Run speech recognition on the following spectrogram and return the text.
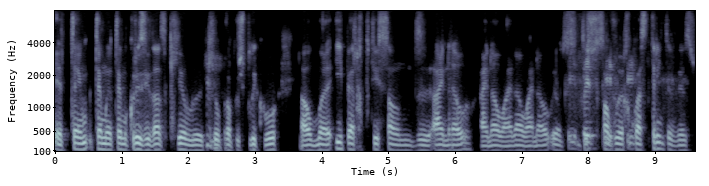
é, tem, tem, uma, tem uma curiosidade que ele, que ele próprio explicou. Há uma hiper-repetição de I know, I know, I know, I know. Ele disse, salvo erro, quase 30 vezes.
